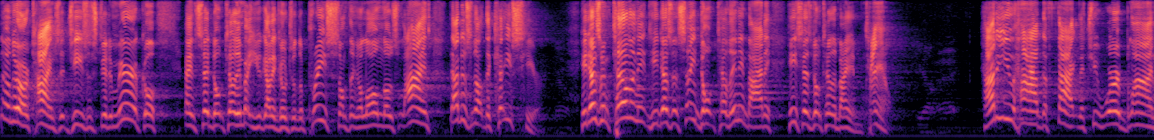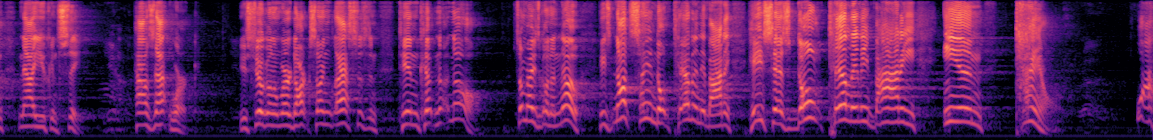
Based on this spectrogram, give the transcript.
Now, there are times that Jesus did a miracle and said, Don't tell anybody, you got to go to the priest, something along those lines. That is not the case here. He doesn't tell any, he doesn't say don't tell anybody. He says don't tell anybody in town. How do you hide the fact that you were blind, now you can see? How's that work? You still going to wear dark sunglasses and tin cup? No, no. Somebody's going to know. He's not saying don't tell anybody. He says don't tell anybody in town. Why?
